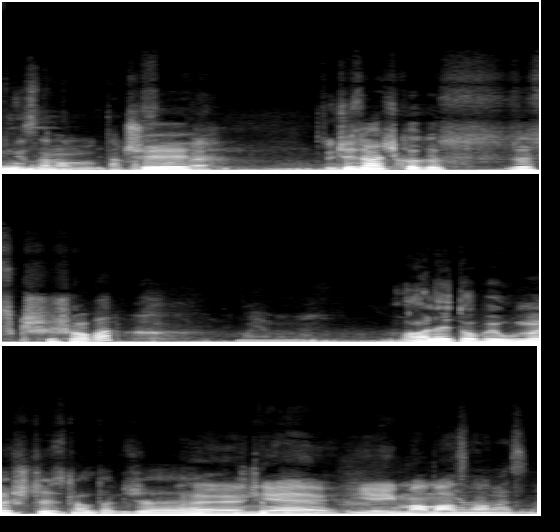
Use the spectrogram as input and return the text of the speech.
nieznaną taką Czy- osobę. ktoś- Czy znasz kogoś ze Skrzyżowa? Moja mama. Ale to był mężczyzna, także... E, nie, jej mama Moja zna. mama zna.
